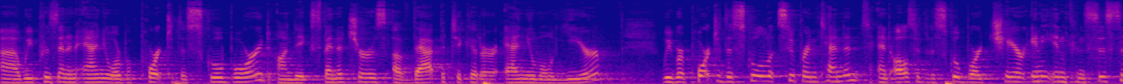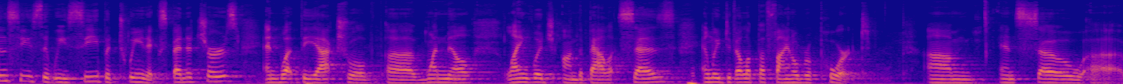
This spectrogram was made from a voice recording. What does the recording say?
Uh, we present an annual report to the school board on the expenditures of that particular annual year. We report to the school superintendent and also to the school board chair any inconsistencies that we see between expenditures and what the actual uh, one mill language on the ballot says, and we develop a final report. Um, and so uh,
